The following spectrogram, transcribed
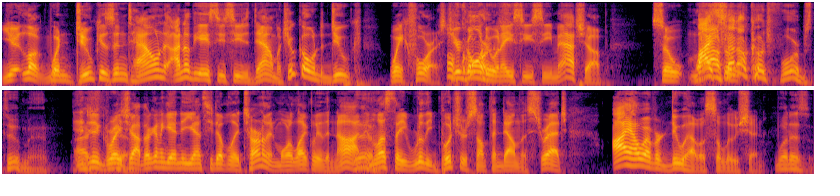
You look when Duke is in town. I know the ACC is down, but you're going to Duke, Wake Forest. Of you're going to an. ACC matchup. So my Wow, sol- shout out Coach Forbes too, man. he did a great job. They're going to get into the NCAA tournament more likely than not, Yeah. unless they really butcher something down the stretch. I, however, do have a solution. What is it?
